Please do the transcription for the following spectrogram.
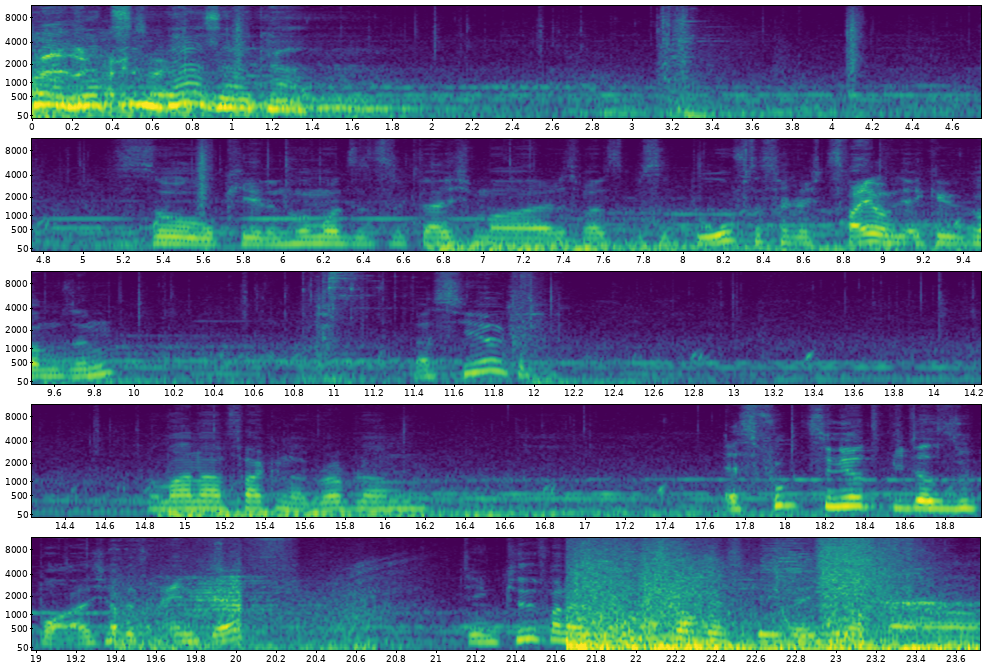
Gegner wird zum. Berserker. So, okay, dann holen wir uns jetzt gleich mal... Das war jetzt ein bisschen doof, dass da gleich zwei um die Ecke gekommen sind. Das hier... Romana, fuck, no problem. Es funktioniert wieder super. Ich habe jetzt einen Death, den Kill von der jetzt ich ja hier noch da.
